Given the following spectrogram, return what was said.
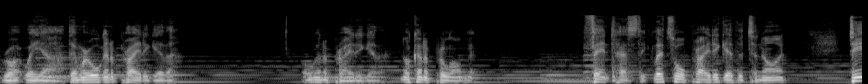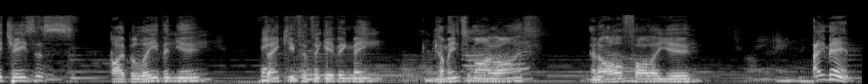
right where you are. Then we're all going to pray together. We're going to pray together. Not going to prolong it. Fantastic. Let's all pray together tonight. Dear Jesus, I believe in you. Thank you for forgiving me. Come into my life and I'll follow you. Amen.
